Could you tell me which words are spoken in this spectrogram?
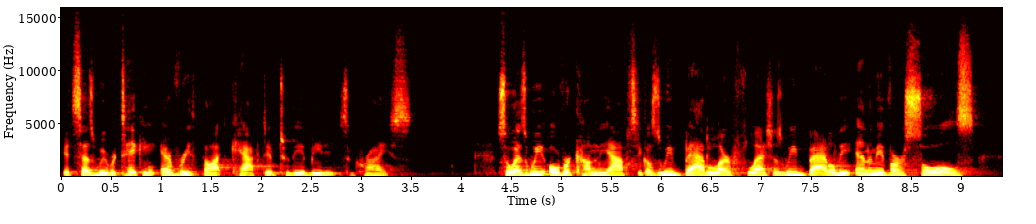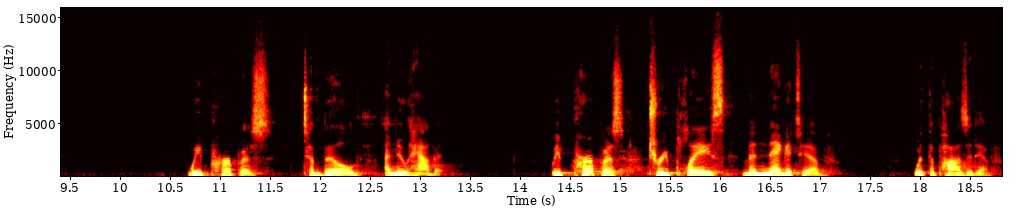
It says we were taking every thought captive to the obedience of Christ. So as we overcome the obstacles, we battle our flesh, as we battle the enemy of our souls, we purpose to build a new habit. We purpose to replace the negative with the positive.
